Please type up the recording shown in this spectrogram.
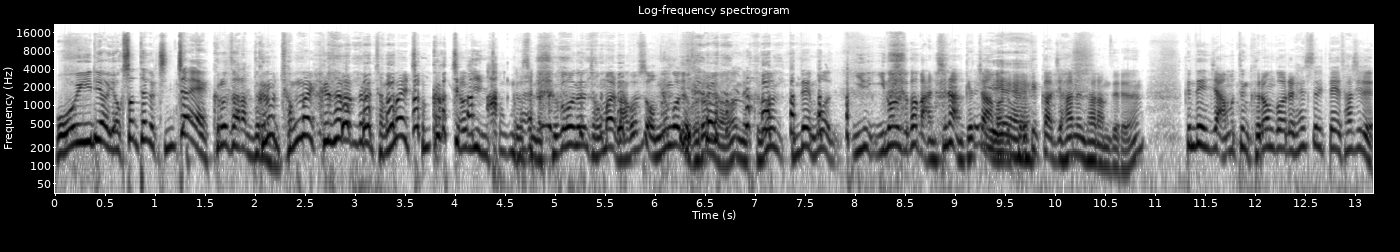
오히려 역선택을 진짜 해 그런 사람들은. 그럼 정말 그 사람들은 정말 적극적인 정말 그렇습니다. 그거는 정말 막을 수 없는 거죠. 그러면 네, 그건 근데 뭐 이- 인원수가 많지는 않겠죠. 아마도 예. 그렇게까지 하는 사람들은. 근데 이제 아무튼 그런 거를 했을 때 사실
